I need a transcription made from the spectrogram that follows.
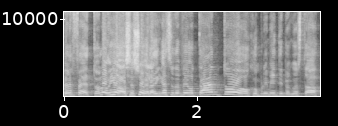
Perfetto, allora io Assessore la ringrazio davvero tanto, complimenti per questa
